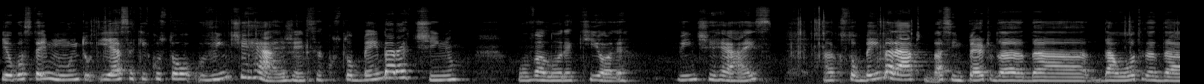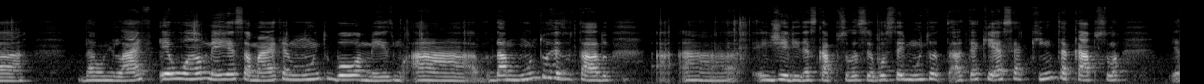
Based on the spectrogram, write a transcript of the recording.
E eu gostei muito. E essa aqui custou 20 reais, gente. Essa custou bem baratinho o valor aqui, olha 20 reais. Ela custou bem barato, assim, perto da, da, da outra da, da Unilife. Eu amei essa marca, é muito boa mesmo. A, dá muito resultado a, a ingerir as cápsulas. Eu gostei muito, até que essa é a quinta cápsula, a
